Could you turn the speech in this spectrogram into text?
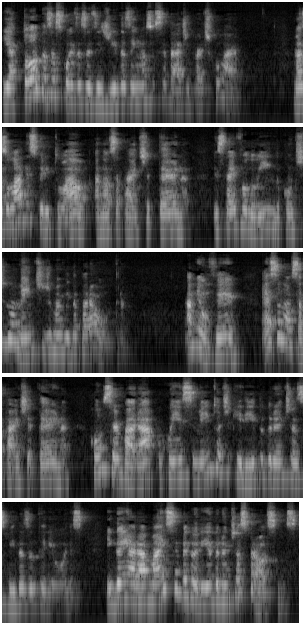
e a todas as coisas exigidas em uma sociedade em particular. Mas o lado espiritual, a nossa parte eterna, está evoluindo continuamente de uma vida para outra. A meu ver, essa nossa parte eterna conservará o conhecimento adquirido durante as vidas anteriores e ganhará mais sabedoria durante as próximas.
